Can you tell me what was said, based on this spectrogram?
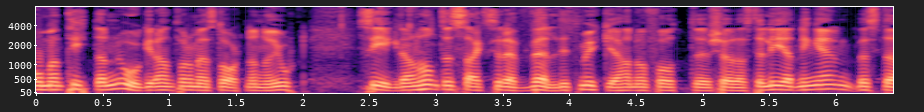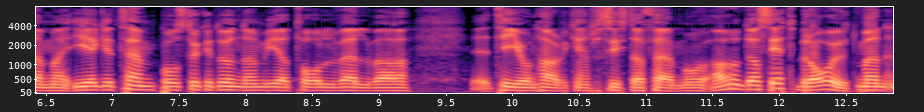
om man tittar noggrant på de här starterna han har gjort. Segraren har inte sagt sådär väldigt mycket. Han har fått uh, köras till ledningen, bestämma eget tempo, stuckit undan via 12, 11, 10,5 kanske sista fem och ja, det har sett bra ut men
